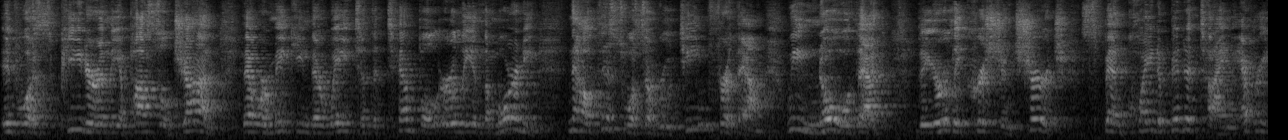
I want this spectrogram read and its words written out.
it was Peter and the Apostle John that were making their way to the temple early in the morning. Now, this was a routine for them. We know that the early Christian church spent quite a bit of time every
